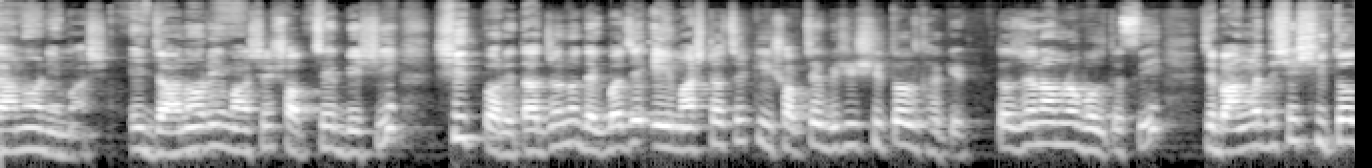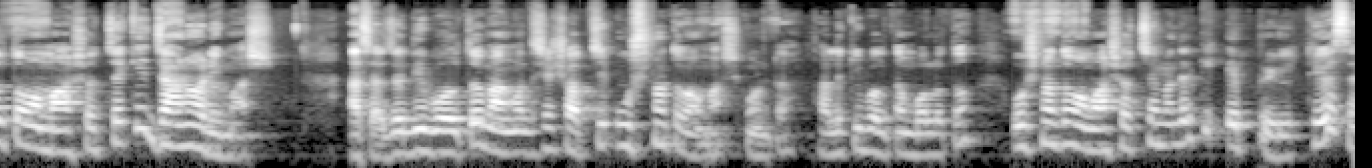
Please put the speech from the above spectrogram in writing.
জানুয়ারি মাস। এই জানুয়ারি মাসে সবচেয়ে বেশি শীত পড়ে, তার জন্য দেখবা যে এই মাসটা হচ্ছে কি সবচেয়ে বেশি শীতল থাকে। তার জন্য আমরা বলতেছি যে বাংলাদেশের শীতলতম মাস হচ্ছে কি জানুয়ারি মাস। আচ্ছা যদি বলতো বাংলাদেশের সবচেয়ে উষ্ণতম মাস কোনটা, তাহলে কি বলতাম বলো তো উষ্ণতম মাস হচ্ছে আমাদের কি এপ্রিল, ঠিক আছে?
